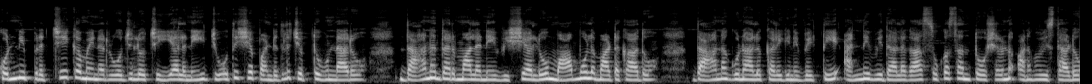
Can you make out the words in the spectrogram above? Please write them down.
కొన్ని ప్రత్యేకమైన రోజుల్లో చెయ్యాలని జ్యోతిష పండితులు చెప్తూ ఉన్నారు. దాన ధర్మాలనే విషయాలు మామూలు మాట కాదు. దాన గుణాలు కలిగిన వ్యక్తి అన్ని విధాలుగా సుఖ సంతోషాలను అనుభవిస్తాడు.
